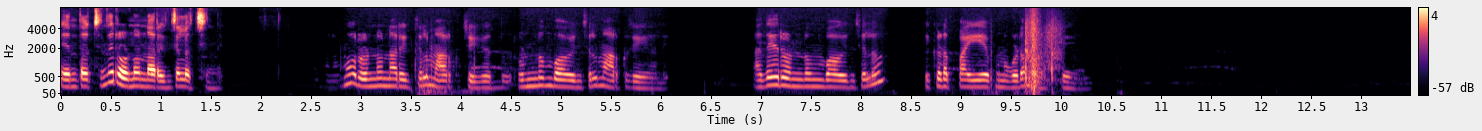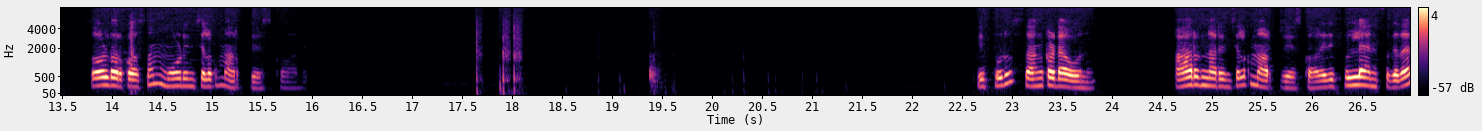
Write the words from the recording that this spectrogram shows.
ఎంత వచ్చింది రెండున్నర ఇంచులు వచ్చింది. మనము రెండున్నర ఇంచులు మార్కు చేయొద్దు. రెండు బావు ఇంచులు మార్కు చేయాలి. అదే రెండు బావు ఇంచులు ఇక్కడ పై ఏపును కూడా మార్క్ చేయాలి. షోల్డర్ కోసం మూడు ఇంచులకు మార్క్ చేసుకోవాలి. ఇప్పుడు సంక డౌన్. ఆరున్నర ఇంచులకు మార్క్ చేసుకోవాలి. ఇది ఫుల్ హ్యాండ్స్ కదా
